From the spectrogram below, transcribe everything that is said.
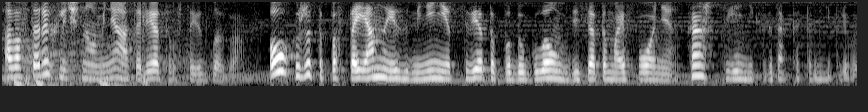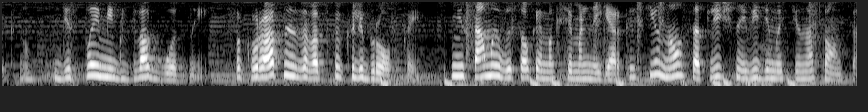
а во-вторых, лично у меня от OLED устают глаза. Ох уж это постоянное изменение цвета под углом в 10 айфоне. Кажется, я никогда к этому не привыкну. Дисплей Mix 2 годный, с аккуратной заводской калибровкой, с не самой высокой максимальной яркостью, но с отличной видимостью на солнце,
